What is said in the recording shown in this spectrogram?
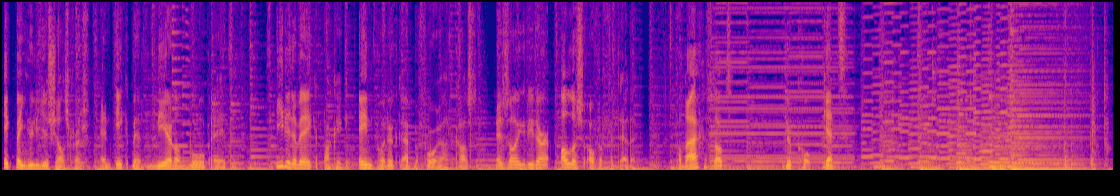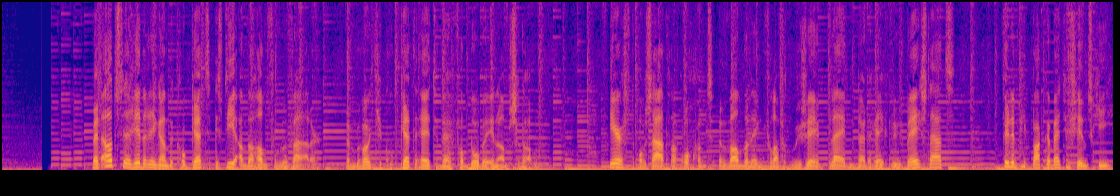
Ik ben Julius Jaspers en ik ben meer dan dol op eten. Iedere week pak ik één product uit mijn voorraadkast en zal jullie daar alles over vertellen. Vandaag is dat de kroket. Mijn oudste herinnering aan de kroket is die aan de hand van mijn vader. Een broodje kroket eten bij Van Dobbe in Amsterdam. Eerst op zaterdagochtend een wandeling vanaf het Museumplein naar de Regulus B-staat. Filmpje pakken bij Tuschinski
